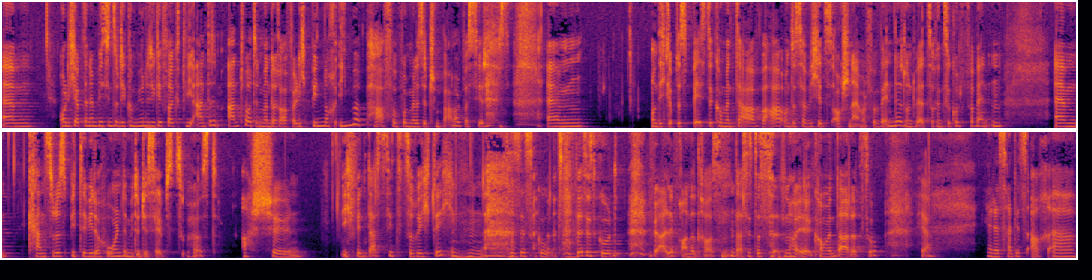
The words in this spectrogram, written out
Ähm, und ich habe dann ein bisschen so die Community gefragt, wie antwortet man darauf, weil ich bin noch immer paff, obwohl mir das jetzt schon ein paar Mal passiert ist. Ähm, und ich glaube, das beste Kommentar war, und das habe ich jetzt auch schon einmal verwendet und werde es auch in Zukunft verwenden, ähm, kannst du das bitte wiederholen, damit du dir selbst zuhörst? Ach, schön. Ich finde, das sitzt so richtig. Mhm, das ist gut. das ist gut. Für alle Frauen da draußen. Das ist das neue Kommentar dazu. Ja. Ja, das hat jetzt auch äh,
